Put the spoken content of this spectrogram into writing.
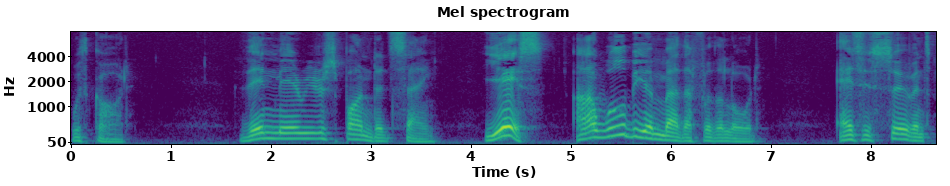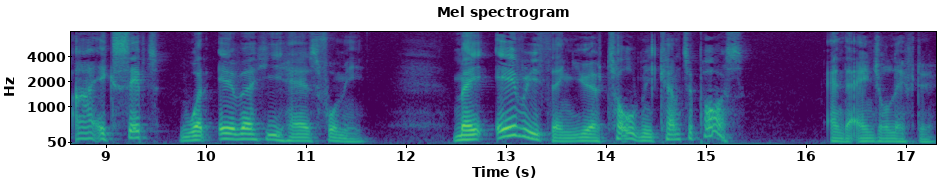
with God. Then Mary responded, saying, Yes, I will be a mother for the Lord. As his servant, I accept whatever he has for me. May everything you have told me come to pass. And the angel left her.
